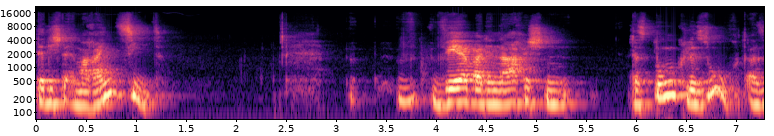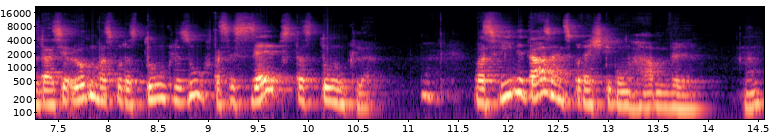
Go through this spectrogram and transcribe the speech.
der dich da immer reinzieht? Wer bei den Nachrichten das Dunkle sucht, also da ist ja irgendwas, wo das Dunkle sucht, das ist selbst das Dunkle, was wie eine Daseinsberechtigung haben will. ne?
